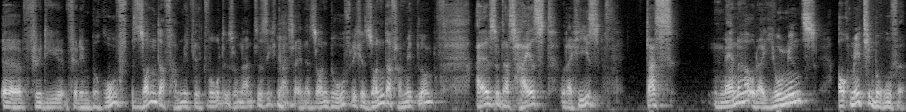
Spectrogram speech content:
äh, für, die, für den Beruf sondervermittelt wurde, so nannte sich das, eine son berufliche Sondervermittlung. Also das heißt oder hieß, dass Männer oder Jungens auch Mädchenberufe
